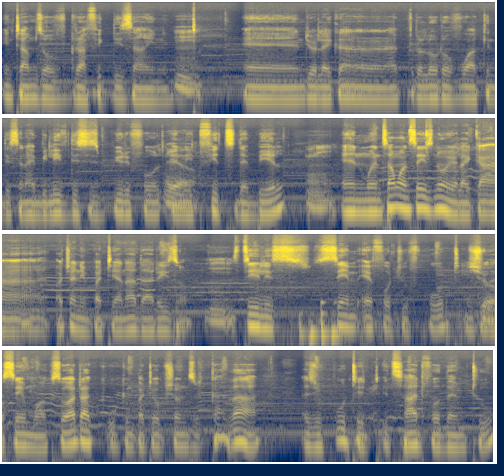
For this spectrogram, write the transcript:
in terms of graphic design. Mm. And you're like, "Ah, nah, nah, nah, I put a lot of work in this and I believe this is beautiful Yeah. and it fits the bill. Mm. And when someone says no, you're like, ah, wacha nipatie another reason. Mm. Still is same effort you've put into Sure. the same work. So hata ukimpatia options kadhaa, as you put it, it's hard for them to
